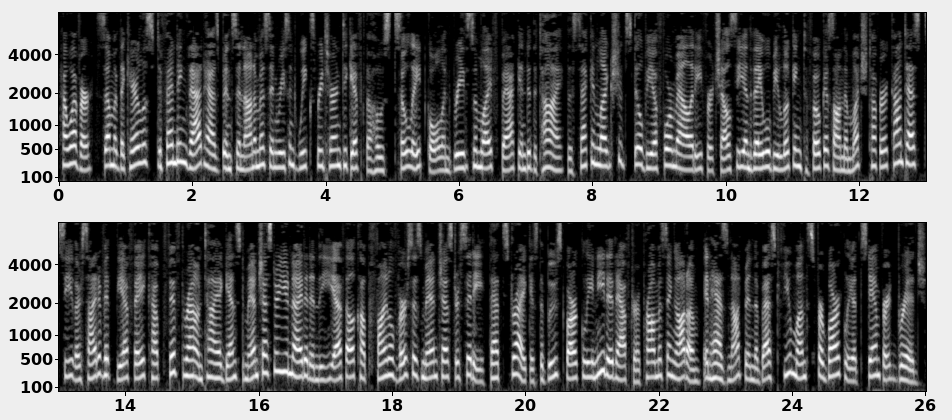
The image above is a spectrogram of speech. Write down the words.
However, some of the careless defending that has been synonymous in recent weeks returned to gift the hosts a late goal and breathe some life back into the tie. The second leg should still be a formality for Chelsea and they will be looking to focus on the much tougher contests either side of it. The FA Cup fifth round tie against Manchester United in the EFL Cup final versus Manchester City. That strike is the boost Barkley needed after a promising autumn. It has not been the best few months for Barkley at Stamford Bridge.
